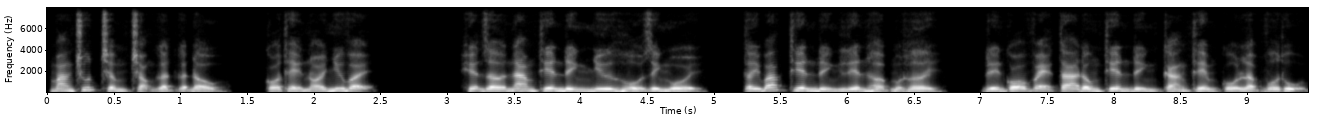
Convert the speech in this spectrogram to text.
mang chút trầm trọng gật gật đầu, có thể nói như vậy. Hiện giờ Nam Thiên Đình như hổ rình ngồi, Tây Bắc Thiên Đình liên hợp một hơi, đến có vẻ ta Đông Thiên Đình càng thêm cô lập vô thụ.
